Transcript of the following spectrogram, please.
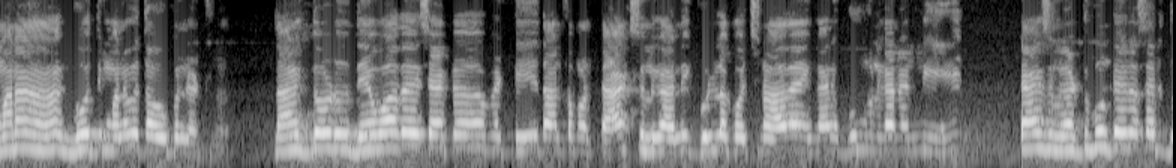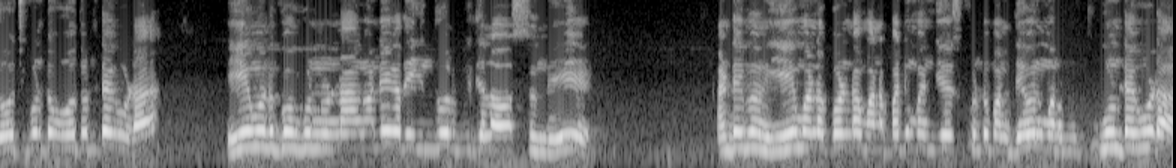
మన గోతి మనమే తవ్వుకున్నట్లు. దానికి తోడు దేవాదాయ శాఖ పెట్టి దాంట్లో మన ట్యాక్సులు కానీ గుళ్ళకు వచ్చిన ఆదాయం కానీ భూములు కానీ అన్ని ట్యాక్సులు కట్టుకుంటేనే సరే దోచుకుంటూ పోతుంటే కూడా ఏమనుకోకుండా ఉన్నాగానే కదా హిందువులకు ఇది ఇలా వస్తుంది. అంటే మనం ఏమనకుండా మన పని మనం చేసుకుంటూ మన దేవుని మనం ఒప్పుకుంటే కూడా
